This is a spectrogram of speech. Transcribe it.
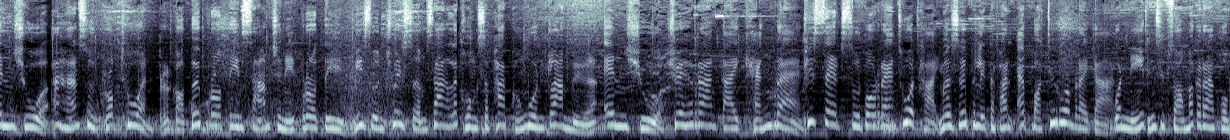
Ensure อาหารสูตรครบถ้วน ประกอบด้วยโปรตีน 3 ชนิด โปรตีน มีส่วนช่วยเสริมสร้างและคงสภาพของมวลกล้ามเนื้อ Ensure ช่วยให้ร่างกายแข็งแรง พิเศษสูตรโปรแรงทั่วไทย เมื่อซื้อผลิตภัณฑ์แอปบอทที่ร่วมรายการ วันนี้ถึง 12 มกราคม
